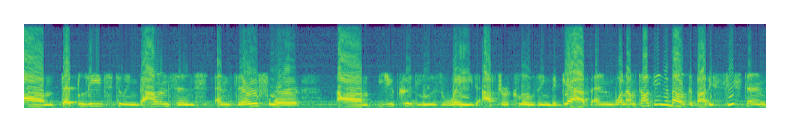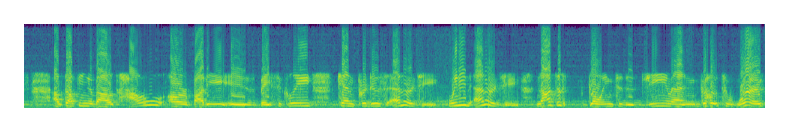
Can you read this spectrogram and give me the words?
um, that leads to imbalances and therefore um, you could lose weight after closing the gap. And when I'm talking about the body systems, I'm talking about how our body is basically can produce energy. We need energy, not just going to the gym and go to work.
